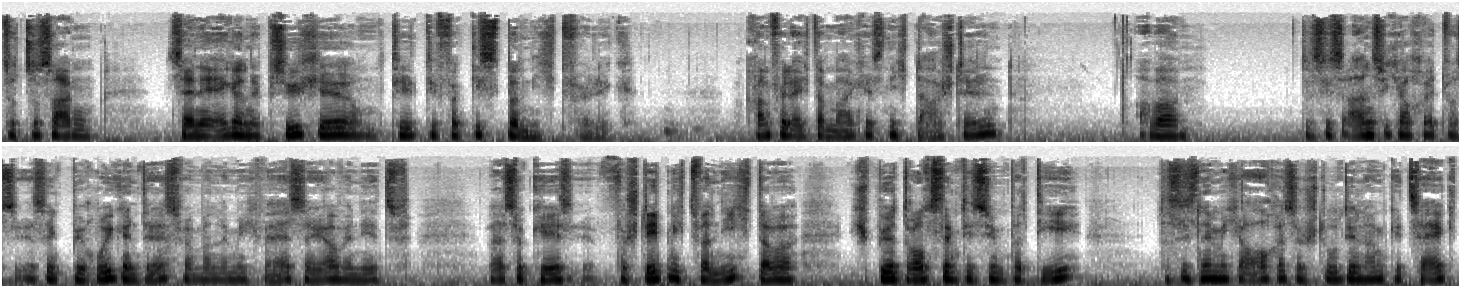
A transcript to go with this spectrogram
sozusagen seine eigene Psyche, und die, die vergisst man nicht völlig. Man kann vielleicht da manches nicht darstellen, aber das ist an sich auch etwas Beruhigendes, wenn man nämlich weiß, naja, wenn ich jetzt weiß, okay, versteht mich zwar nicht, aber ich spüre trotzdem die Sympathie. Das ist nämlich auch, also Studien haben gezeigt,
